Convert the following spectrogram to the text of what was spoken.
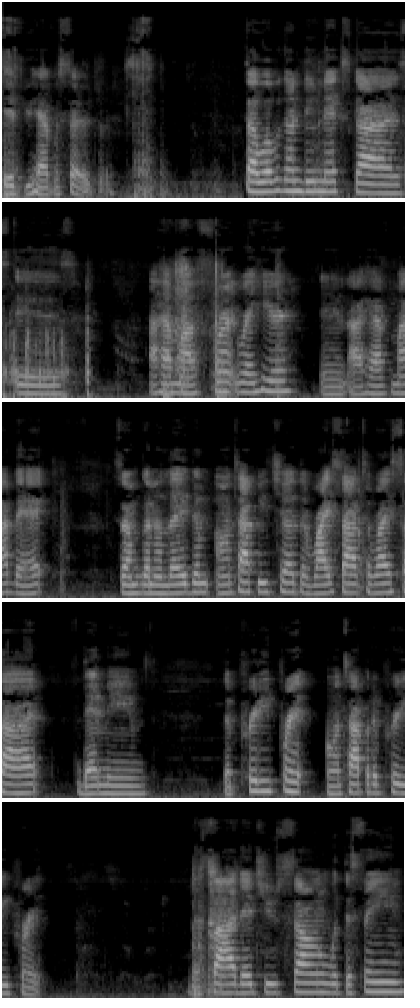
if you have a serger. So what we're going to do next, guys, is I have my front right here and I have my back. So I'm going to lay them on top of each other, right side to right side. That means the pretty print on top of the pretty print. The side that you sewn with the seam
